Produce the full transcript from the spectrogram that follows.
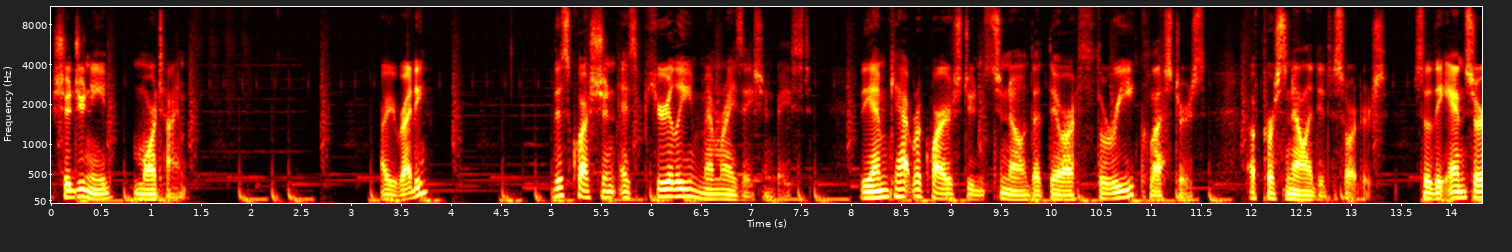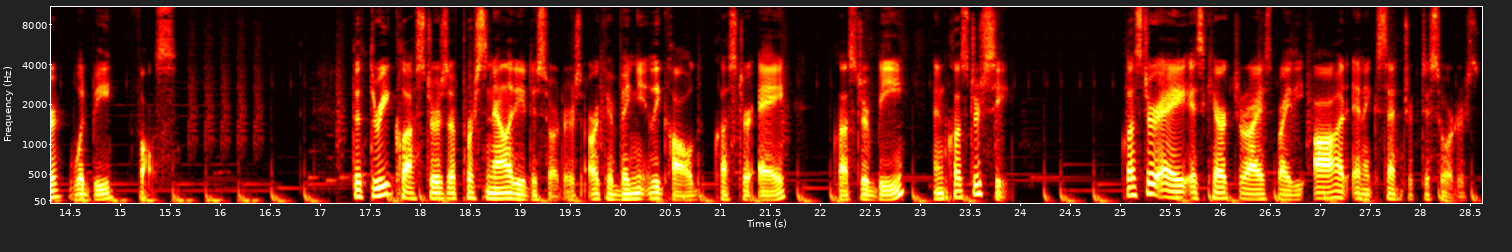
should you need more time. Are you ready? This question is purely memorization based. The MCAT requires students to know that there are three clusters of personality disorders, so the answer would be false. The three clusters of personality disorders are conveniently called Cluster A, Cluster B, and Cluster C. Cluster A is characterized by the odd and eccentric disorders.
